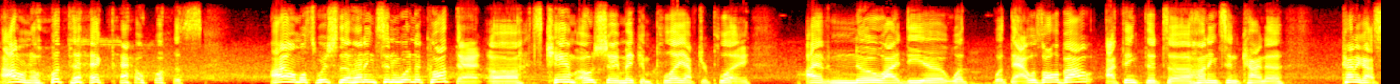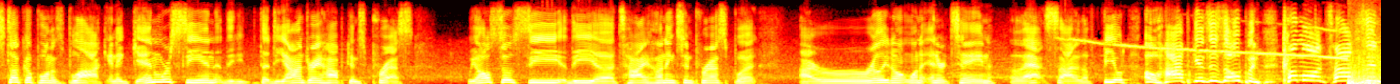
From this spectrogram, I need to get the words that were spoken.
I don't know what the heck that was. I almost wish that Huntington wouldn't have caught that. Uh, it's Cam O'Shea making play after play. I have no idea what what that was all about. I think that uh, Huntington kind of kind of got stuck up on his block. And again, we're seeing the, the DeAndre Hopkins press. We also see the uh, Ty Huntington press, but I really don't want to entertain that side of the field. Oh, Hopkins is open. Come on, Thompson.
